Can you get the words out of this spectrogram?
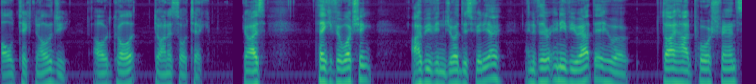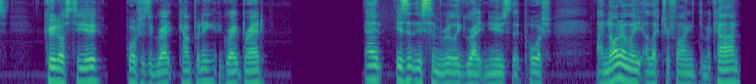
old technology. I would call it dinosaur tech. Guys, thank you for watching. I hope you've enjoyed this video. And if there are any of you out there who are die-hard Porsche fans, kudos to you. Porsche is a great company, a great brand. And isn't this some really great news that Porsche are not only electrifying the Macan,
